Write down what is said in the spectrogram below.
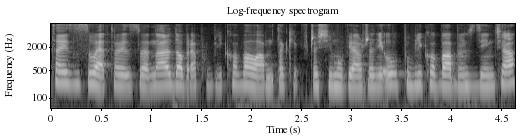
to jest złe, to jest złe, no ale dobra, publikowałam, tak jak wcześniej mówiłam, że nie opublikowałabym zdjęcia,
